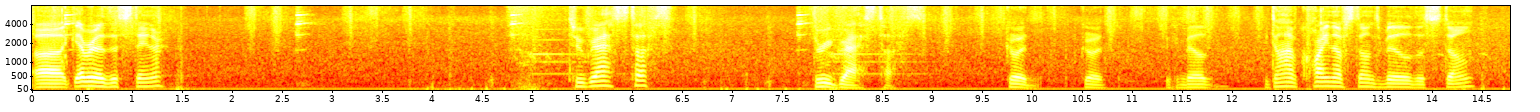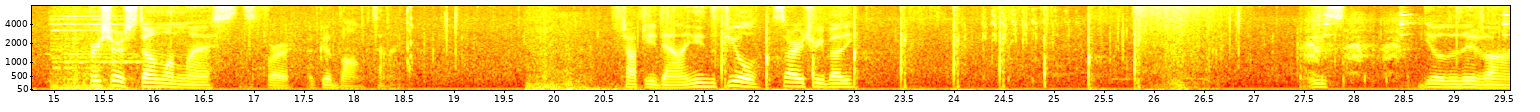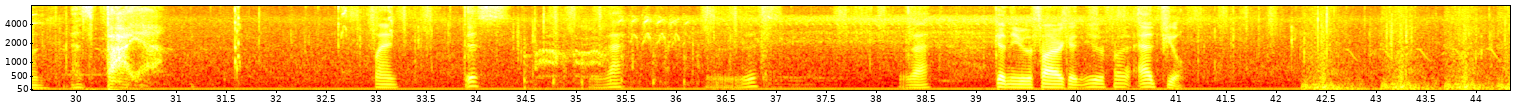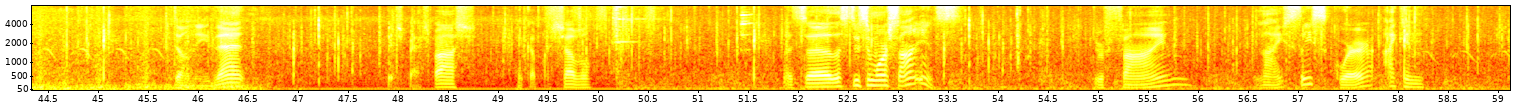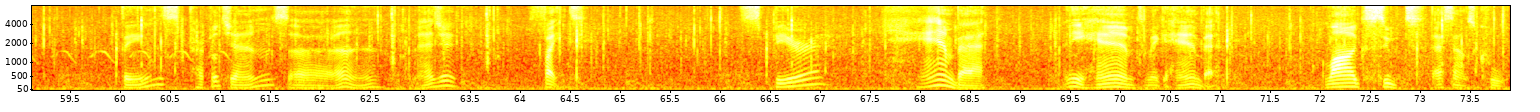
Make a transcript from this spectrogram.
god. Uh, get rid of this stainer. Two grass tufts. Three grass tufts. Good, good. We can build. We don't have quite enough stone to build the stone. Pretty sure stone one lasts for a good long time. Chop you down. I need the fuel. Sorry, tree buddy. At least you'll live on as fire. Plant this, that, this, that. Get near the fire, get near the fire. Add fuel. Don't need that. Bish bash bosh. Pick up the shovel. Let's uh let's do some more science. Refine. Nicely square. I can things. Purple gems. Uh, magic. Fight. Spear. Ham bat. I need ham to make a ham bat. Log suit. That sounds cool.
